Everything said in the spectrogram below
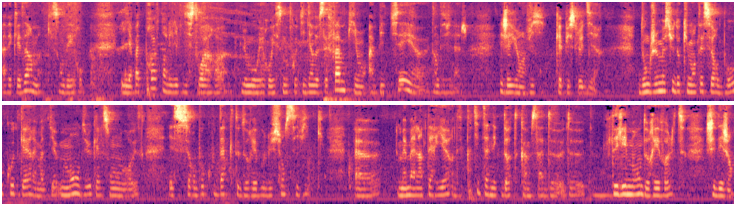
avec les armes qui sont des héros. Il n'y a pas de preuve dans les livres d'histoire le mot héroïsme au quotidien de ces femmes qui ont habité dans des villages. Et j'ai eu envie qu'elle puisse le dire. Donc je me suis documentée sur beaucoup de guerres et m'a dit, mon Dieu, qu'elles sont nombreuses, et sur beaucoup d'actes de révolution civique, euh, même à l'intérieur, des petites anecdotes comme ça, de, de- d'éléments de révolte chez des gens.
